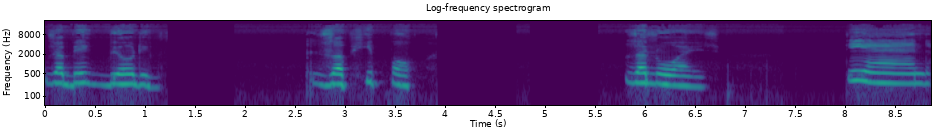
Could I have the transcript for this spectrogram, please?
The big buildings the people, the noise. The end.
